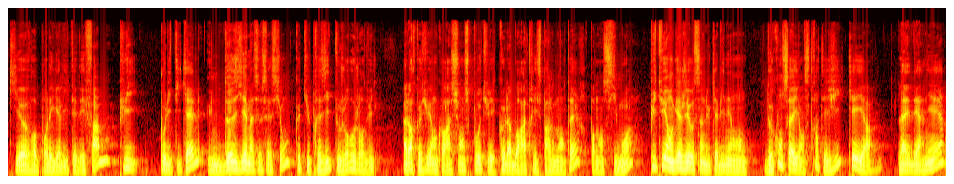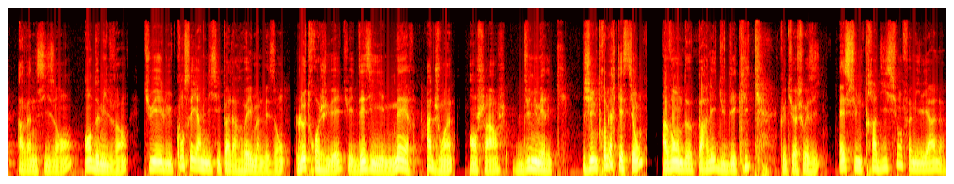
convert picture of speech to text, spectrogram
qui œuvre pour l'égalité des femmes, puis Politiquelle, une deuxième association que tu présides toujours aujourd'hui. Alors que tu es encore à Sciences Po, tu es collaboratrice parlementaire pendant 6 mois, puis tu es engagée au sein du cabinet de conseil en stratégie KEA. L'année dernière, à 26 ans, en 2020, tu es élue conseillère municipale à Rueil-Malmaison. Le 3 juillet, tu es désignée maire adjointe en charge du numérique. J'ai une première question avant de parler du déclic que tu as choisi. Est-ce une tradition familiale,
